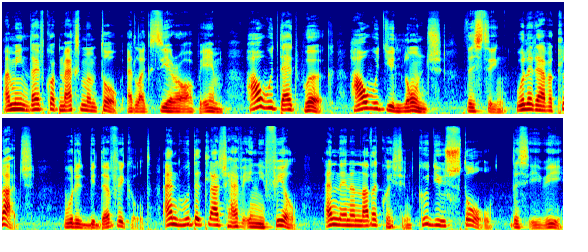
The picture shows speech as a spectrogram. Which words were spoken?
I mean, they've got maximum torque at like 0 RPM. How would that work? How would you launch this thing? Will it have a clutch? Would it be difficult? And would the clutch have any feel? And then another question, could you stall this EV?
